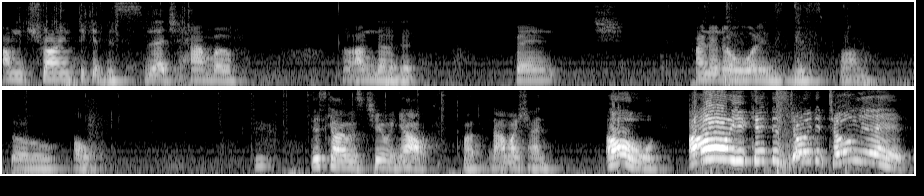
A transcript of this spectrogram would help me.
I'm trying to get this sledgehammer under the bench. I don't know what is this from. So oh, this guy was chilling out, but now my chance. Oh, oh, you can destroy the toilet.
